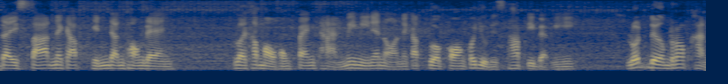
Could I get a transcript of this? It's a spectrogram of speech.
ไดสตาร์ทนะครับ เห็นดันทองแดง รอยขม่าของแปลงฐานไม่มีแน่นอนนะครับ ตัวกองก็อยู่ในสภาพดีแบบนี้ รถเดิมรอบคัน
